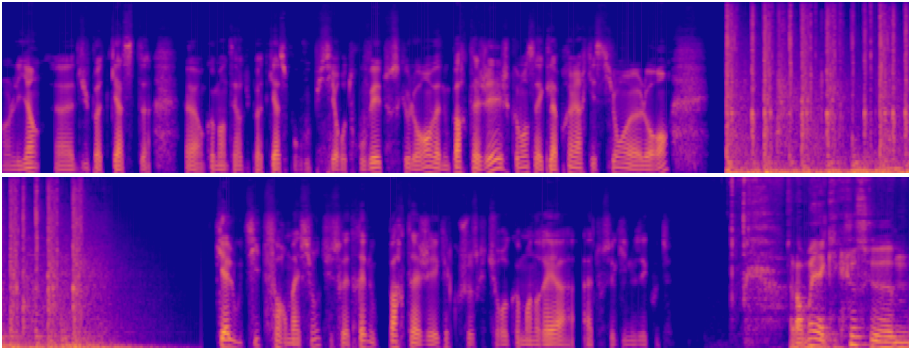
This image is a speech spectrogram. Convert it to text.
en lien, du podcast, en commentaire du podcast pour que vous puissiez retrouver tout ce que Laurent va nous partager. Je commence avec la première question, Laurent. Quel outil de formation tu souhaiterais nous partager, quelque chose que tu recommanderais à, tous ceux qui nous écoutent? Alors moi, il y a quelque chose que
